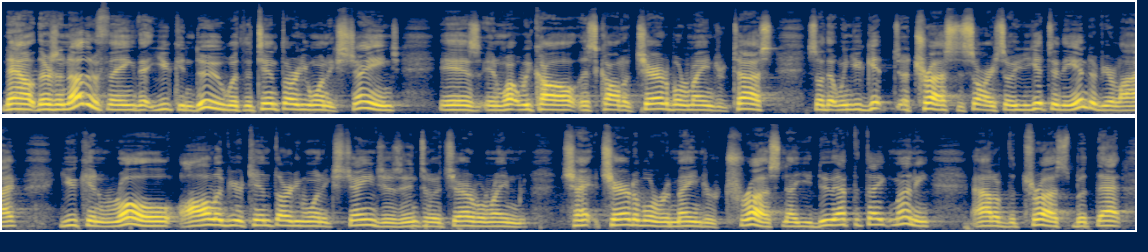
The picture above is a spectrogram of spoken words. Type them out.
Now, there's another thing that you can do with the 1031 exchange is in what we call it's called a charitable remainder trust so that when you get a trust sorry so you get to the end of your life you can roll all of your 1031 exchanges into a charitable remainder, charitable remainder trust now you do have to take money out of the trust but that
